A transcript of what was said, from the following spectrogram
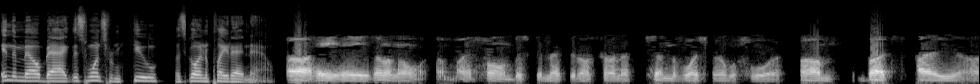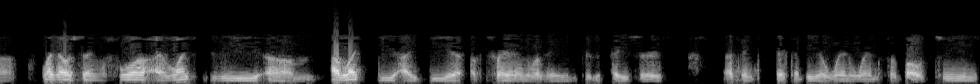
in the mailbag. This one's from Q. Let's go ahead and play that now. Uh, hey, Haize. I don't know. Uh, my phone disconnected. I was trying to send the voicemail before. Um, but I, uh, like I was saying before, I like the um, I like the idea of trading LaVine to the Pacers. I think it could be a win-win for both teams.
